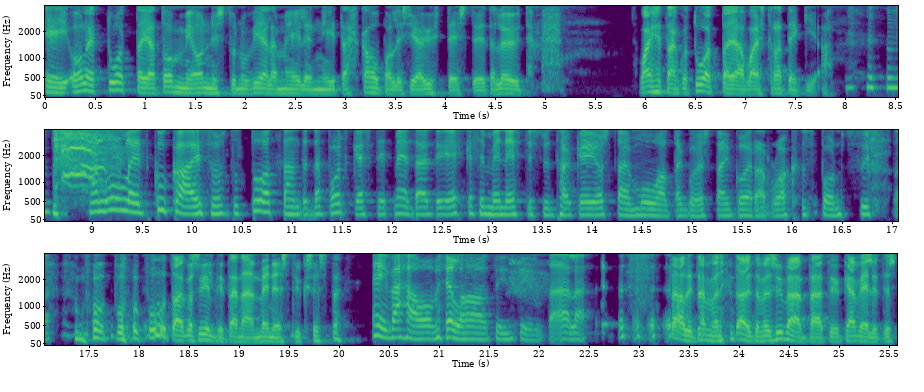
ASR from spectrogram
Ei ole tuottaja Tommi onnistunut vielä meille niitä kaupallisia yhteistyötä löytämään. Vaihdetaanko tuottajaa vai strategiaa? Mä luulen, että kukaan ei suostu tuottamaan tätä podcastia, että meidän täytyy ehkä se menestys nyt hakea jostain muualta kuin jostain koiran ruokasponssista. Puhutaanko silti tänään menestyksestä? Ei vähän ole velaa siinä siltä, älä. Tämä oli tämmöinen, tämä oli tämmöinen syvään päätyy kävelytys.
